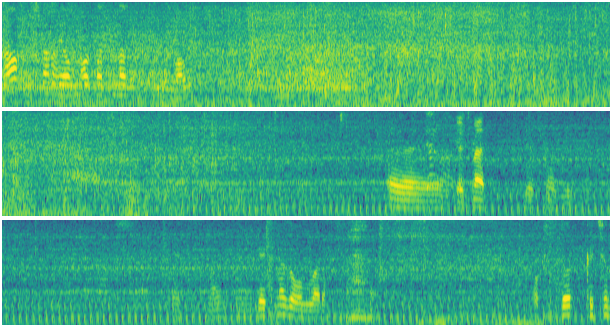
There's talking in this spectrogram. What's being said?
Ne yapmış lan o yolun ortasında durmuş bu balık? Evet. Geçmez. Geçmez geçmez. Geçmez. Geçmez oğulları. 34 kıçın.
